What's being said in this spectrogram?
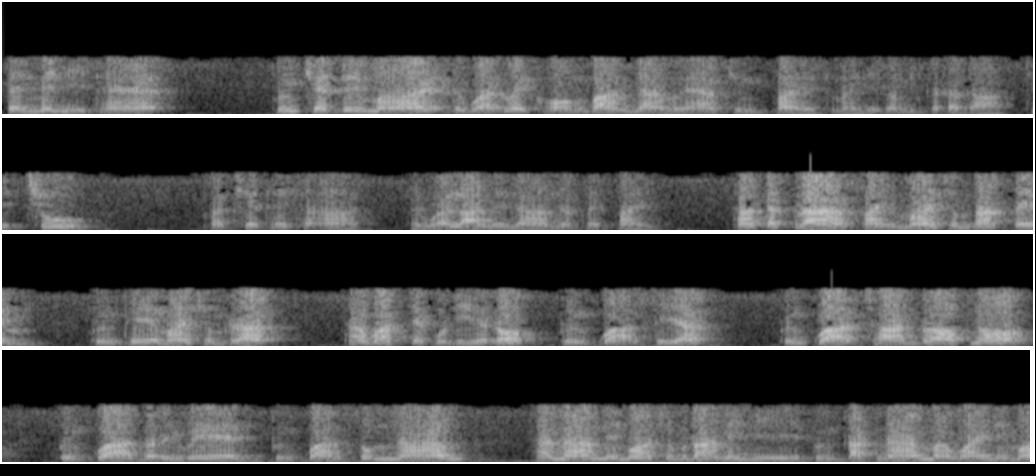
เป็นไม่มีแท้ พึงเช็ดด้วยไม้หรือว่าด้วยของบางอย่างแล้วจึงไป สมัยนี้ก็มีกระดาษทิชชู่ก็เช็ดให้สะอาด หรือว่าล้างด้วยน้ำแล้วค่อยไป ถ้าตะกร้าใส่ไม้ชำระเต็ม พึงเทไม้ชำระ ถ้าวัดจะกุดีรบ พึงกวาดเสีย พึงกวาดชานรอบนอก พึงกวาดบริเวณ พึงกวาดซุ้มน้ำถ้าน้ำในหม้อชำระไม่มี พึงตักน้ำมาไว้ในหม้อ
